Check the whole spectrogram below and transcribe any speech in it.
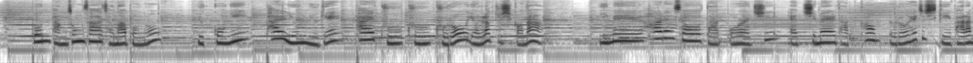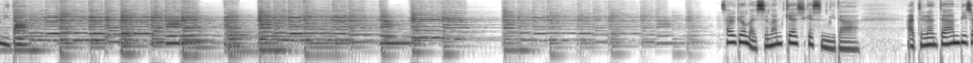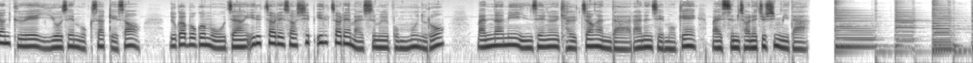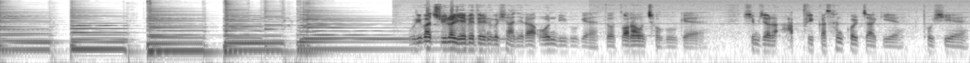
본 방송사 전화번호 602-866-8999로 연락 주시거나 이메일 heartandsoul.org at gmail.com으로 해주시기 바랍니다. 설교 말씀 함께 하시겠습니다. 아틀란타 한비전 교회 이호셉 목사께서 누가복음 5장 1절에서 11절의 말씀을 본문으로 만남이 인생을 결정한다 라는 제목의 말씀 전해 주십니다. 우리만 주일날 예배 드리는 것이 아니라 온 미국에 또 떠나온 저국에 심지어는 아프리카 산골짜기에 도시에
